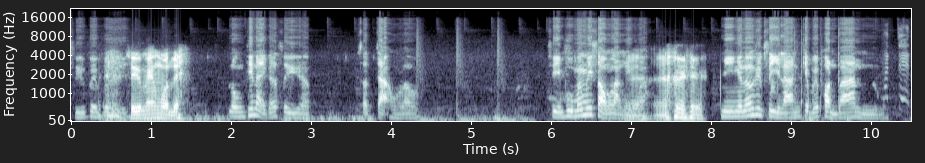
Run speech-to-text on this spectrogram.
ซื้อไปเบยซื้อแม่งหมดเลย ลงที่ไหนก็ซื้อครับ สัจจะของเรา สีชมพูมันมีสองหลังเองวะเออมีเงินต้องสิบสี่ล้านเก็บไว้ผ่อนบ้านชัดเจน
